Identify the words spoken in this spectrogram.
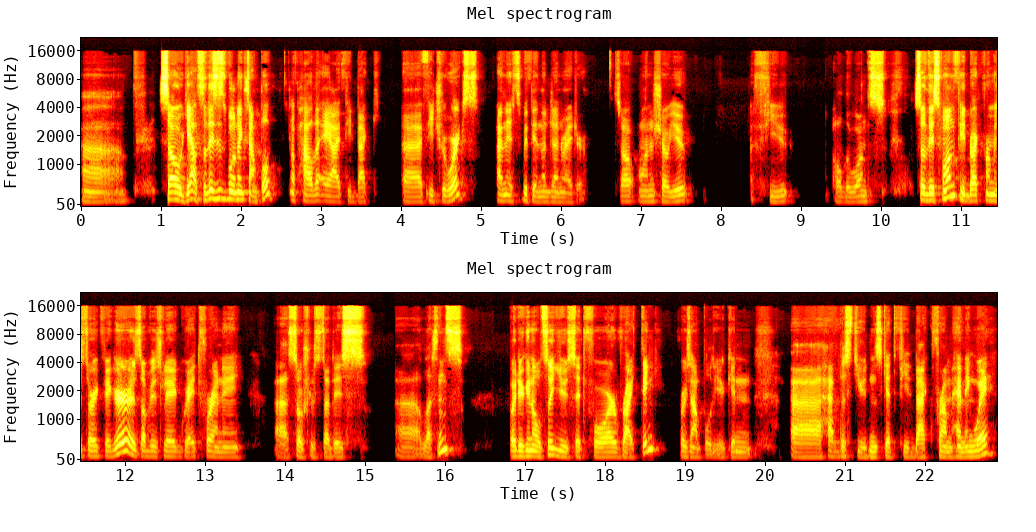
Uh, so yeah, so this is one example of how the AI feedback uh, feature works, and it's within a generator. So I want to show you a few other ones. So this one, feedback from historic figure, is obviously great for any uh, social studies uh, lessons, but you can also use it for writing. For example, you can uh, have the students get feedback from Hemingway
